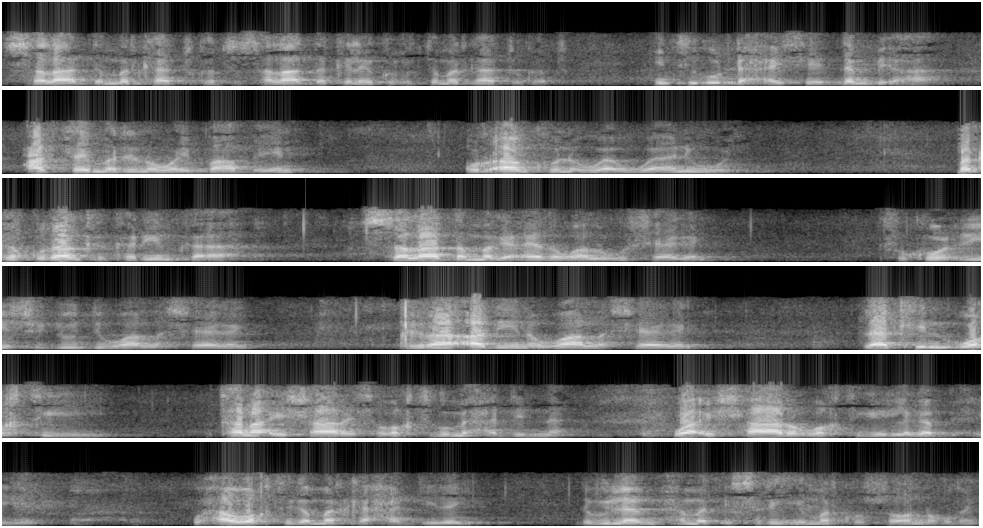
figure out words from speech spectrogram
salaada markaad tukato salaada kale ku xigta markaad tukato intii u dhaxaysay dembi ahaa cagtay marino way baabi'in. Qur'aankuna waa waanin wey marka qur'aanka kariimka ah salaada magaceeda waa lagu sheegay. Rukuucdii iyo sujuuddii waa la sheegay. Qiraa'adiina waa la sheegay laakiin waktigii tana ishaaraysa waktiguma xadidna. Waa ishaaro waktigii laga bixiyey. Waxaa waktiga marka xadiday nabiyullaahi maxamed isrihii markuu soo noqday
